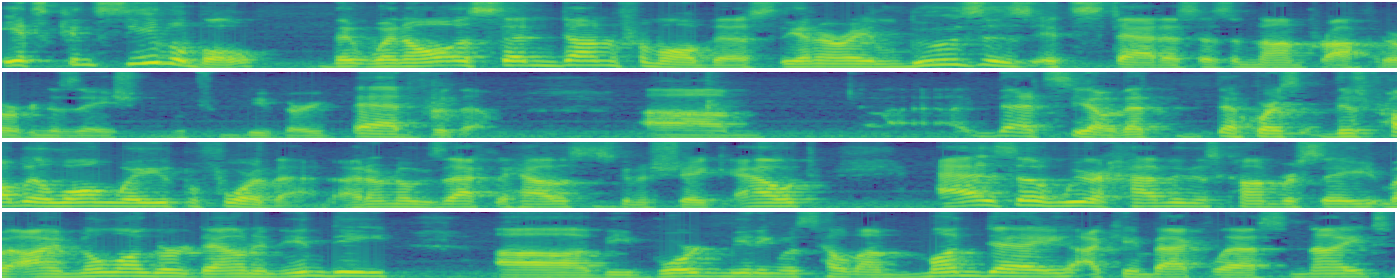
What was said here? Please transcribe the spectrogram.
It's conceivable that when all is said and done from all this, the NRA loses its status as a nonprofit organization, which would be very bad for them. Um, that's you know that of course there's probably a long way before that. I don't know exactly how this is going to shake out. As of we are having this conversation, but I'm no longer down in Indy. Uh, the board meeting was held on Monday. I came back last night.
